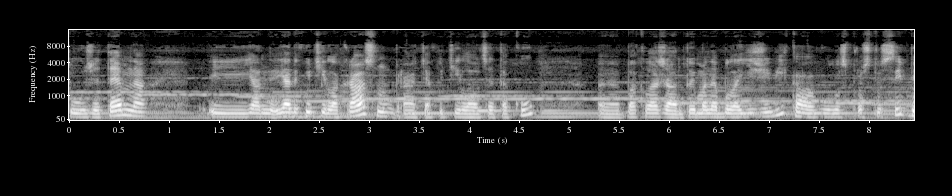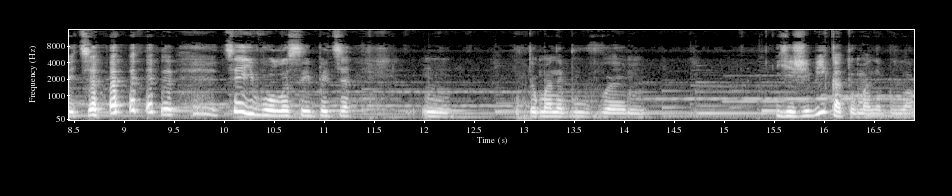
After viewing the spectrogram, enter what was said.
Дуже темна. І я, я не хотіла красну брати, я хотіла оце таку е, баклажан. То в мене була їжевіка, а волос просто сипеться. Це і волос сипеться. То в мене був ем, їжевіка, то в мене була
